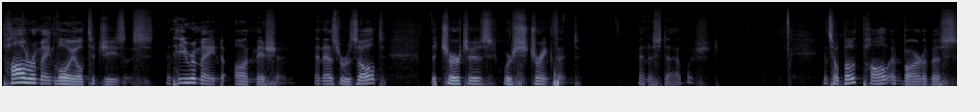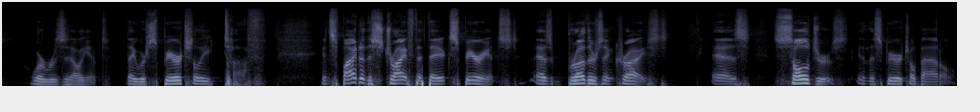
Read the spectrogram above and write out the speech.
Paul remained loyal to Jesus, and he remained on mission. And as a result, the churches were strengthened and established. And so, both Paul and Barnabas were resilient, they were spiritually tough in spite of the strife that they experienced as brothers in Christ, as soldiers in the spiritual battle,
